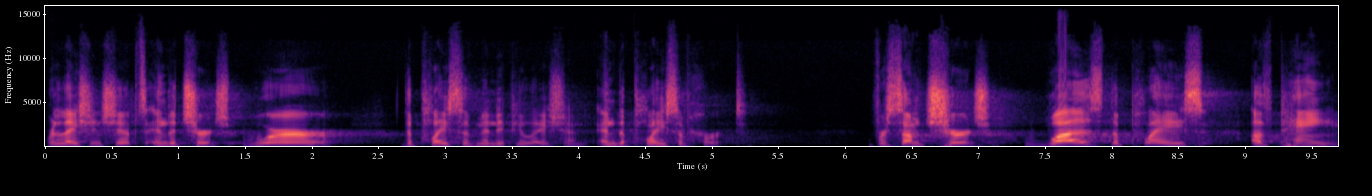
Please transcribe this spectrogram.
relationships in the church were the place of manipulation and the place of hurt. For some, church was the place of pain,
